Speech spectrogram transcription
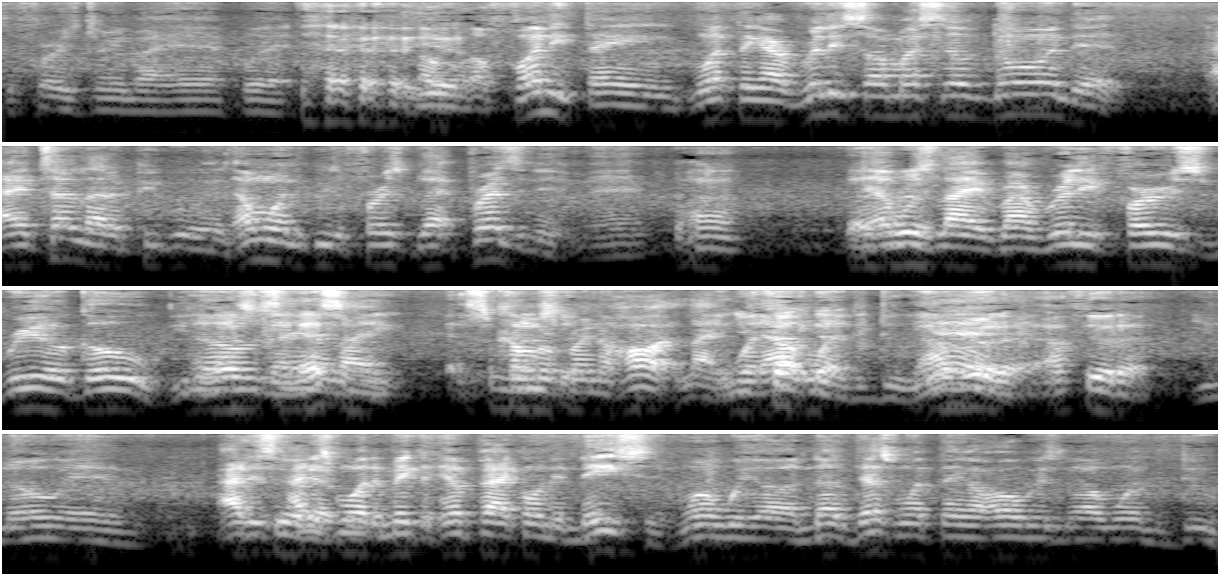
the first dream I had. But yeah, a, a funny thing, one thing I really saw myself doing that I tell a lot of people is I wanted to be the first black president, man. wow. That's that real. was like my really first real goal. You know That's- what I'm saying? that's like some coming from the heart, like You what I wanted that. to do. I feel that. I feel that. You know, and I just feel I just wanted to make an impact on the nation one way or another. That's one thing I always knew I wanted to do.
